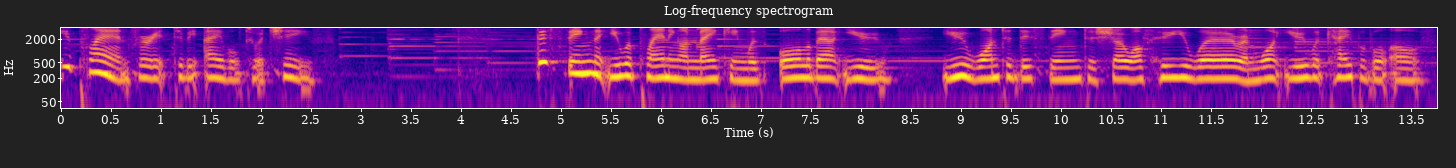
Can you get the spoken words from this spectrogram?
You planned for it to be able to achieve. This thing that you were planning on making was all about you you wanted this thing to show off who you were and what you were capable of.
